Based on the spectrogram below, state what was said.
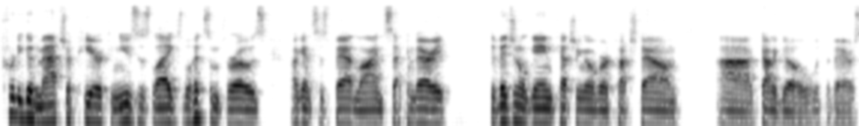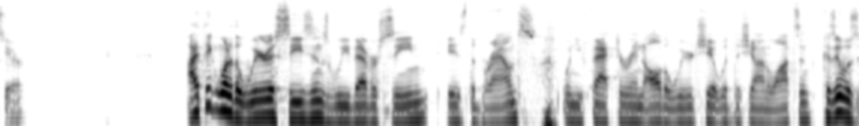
pretty good matchup here. Can use his legs. We'll hit some throws against this bad line secondary divisional game catching over a touchdown. Uh, Got to go with the Bears here. I think one of the weirdest seasons we've ever seen is the Browns when you factor in all the weird shit with Deshaun Watson because it was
